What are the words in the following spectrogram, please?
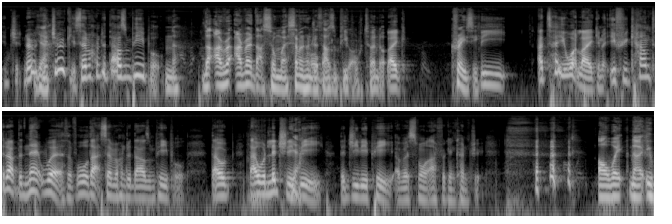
You're no, Yeah. you're joking. Seven hundred thousand people. No, That- I, re- I read that somewhere. Seven hundred thousand people Oh God. turned up. Like Crazy. the, I tell you what, like you know, if you counted up the net worth of all that seven hundred thousand people, that would that would literally Yeah. be the GDP of a small African country. Oh wait, no, it,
